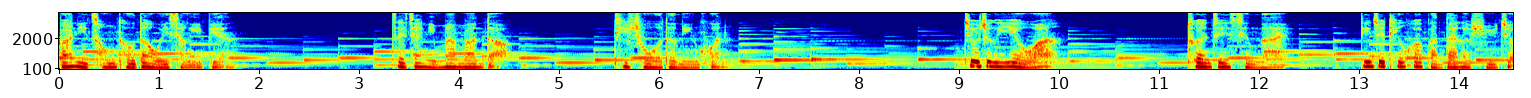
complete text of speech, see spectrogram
把你从头到尾想一遍，再将你慢慢的剔除我的灵魂。就这个夜晚，突然间醒来，盯着天花板待了许久，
